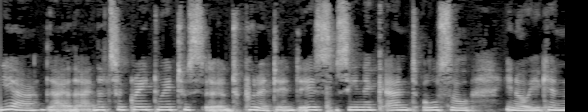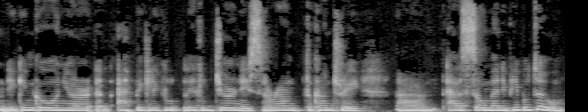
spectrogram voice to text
Yeah, that, that's a great way to uh, to put it. It is scenic, and also, you know, you can you can go on your epic little, little journeys around the country, uh, as so many people do.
